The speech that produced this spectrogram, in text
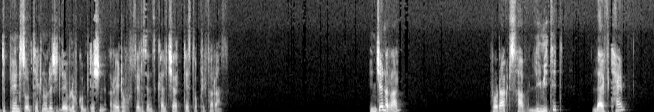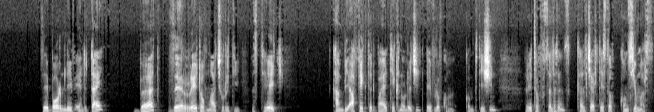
depends on technology, level of competition, rate of obsolescence, culture, taste of preference. In general, products have limited lifetime. They born, live, and die, but their rate of maturity stage can be affected by technology, level of com competition, rate of obsolescence, culture, taste of consumers.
